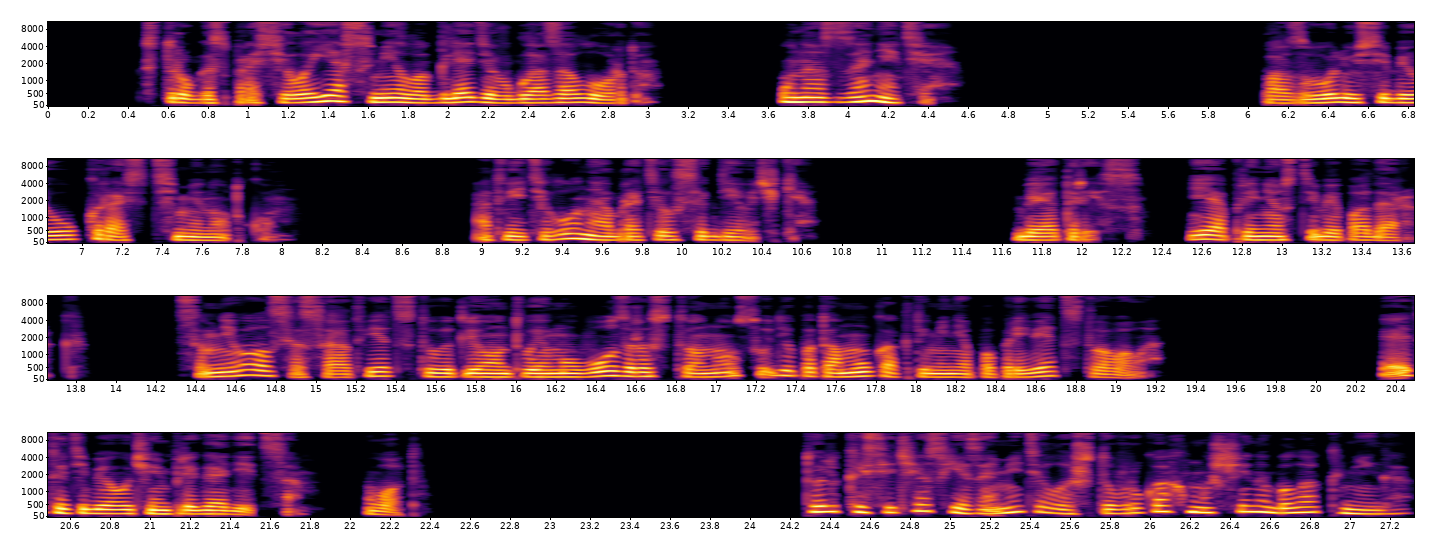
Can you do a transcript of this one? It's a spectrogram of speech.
— строго спросила я, смело глядя в глаза лорду. «У нас занятие». «Позволю себе украсть минутку», — ответил он и обратился к девочке. «Беатрис, я принес тебе подарок. Сомневался, соответствует ли он твоему возрасту, но, судя по тому, как ты меня поприветствовала, это тебе очень пригодится. Вот». Только сейчас я заметила, что в руках мужчины была книга.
